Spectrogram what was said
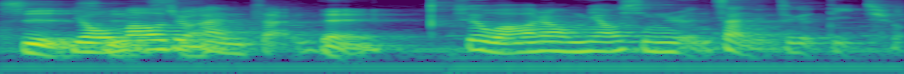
是有猫就按赞，对。所以我要让喵星人占领这个地球。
